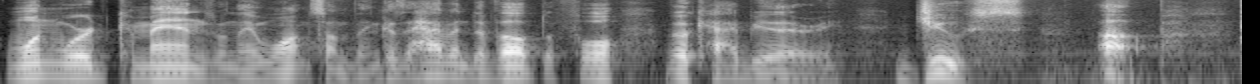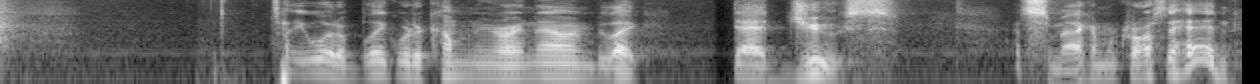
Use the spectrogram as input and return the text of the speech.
one word commands when they want something because they haven't developed a full vocabulary. Juice, up. Tell you what, if Blake were to come to me right now and be like, Dad, juice, I'd smack him across the head.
